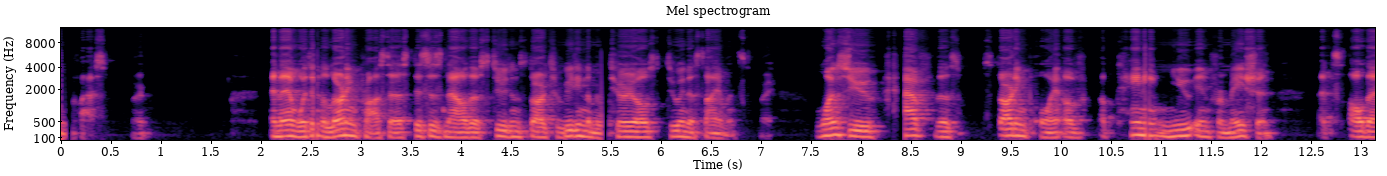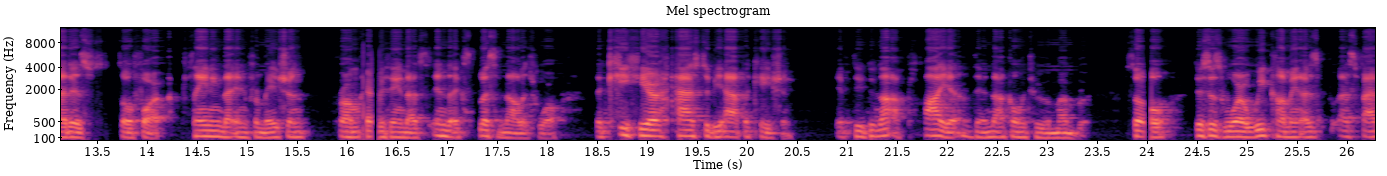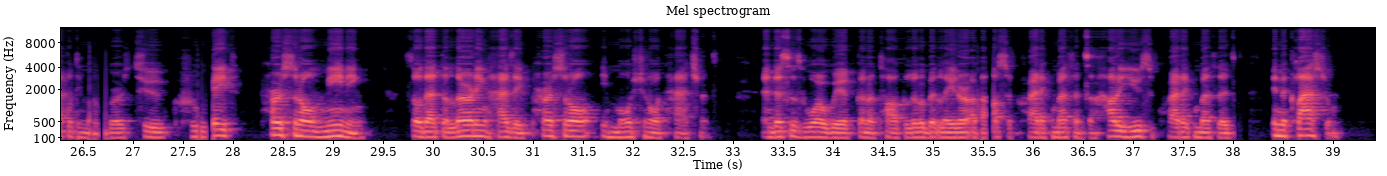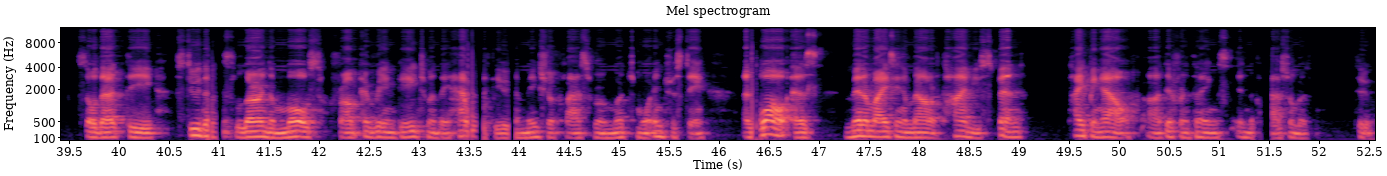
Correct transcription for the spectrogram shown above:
And then within the learning process, this is now the students start to reading the materials, doing assignments, right? Once you have the starting point of obtaining new information, that's all that is so far, obtaining that information from everything that's in the explicit knowledge world. The key here has to be application. If they do not apply it, they're not going to remember. So this is where we come in as, as faculty members to create personal meaning so that the learning has a personal emotional attachment. And this is where we're going to talk a little bit later about Socratic methods and how to use Socratic methods in the classroom so that the students learn the most from every engagement they have with you and makes your classroom much more interesting, as well as minimizing the amount of time you spend typing out uh, different things in the classroom too.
